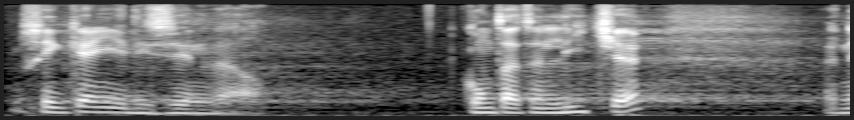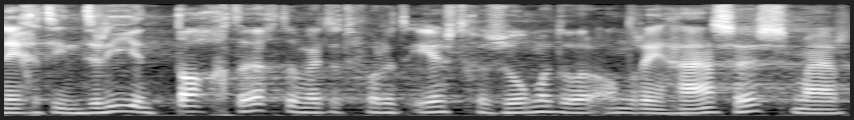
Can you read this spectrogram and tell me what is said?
Misschien ken je die zin wel. Komt uit een liedje in 1983, toen werd het voor het eerst gezongen door André Hazes. Maar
